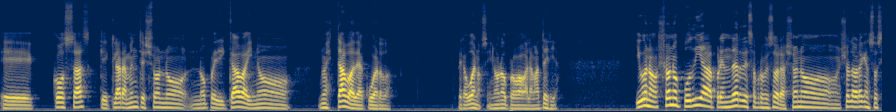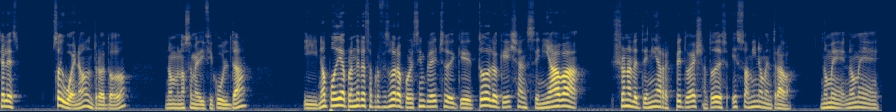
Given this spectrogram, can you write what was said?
eh, cosas que claramente yo no, no predicaba y no, no estaba de acuerdo. Pero bueno, si no, no probaba la materia. Y bueno, yo no podía aprender de esa profesora. Yo no. Yo la verdad que en sociales soy bueno dentro de todo. No, no se me dificulta. Y no podía aprender a esa profesora por el simple hecho de que todo lo que ella enseñaba, yo no le tenía respeto a ella. Entonces eso a mí no me entraba. No me, no me,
